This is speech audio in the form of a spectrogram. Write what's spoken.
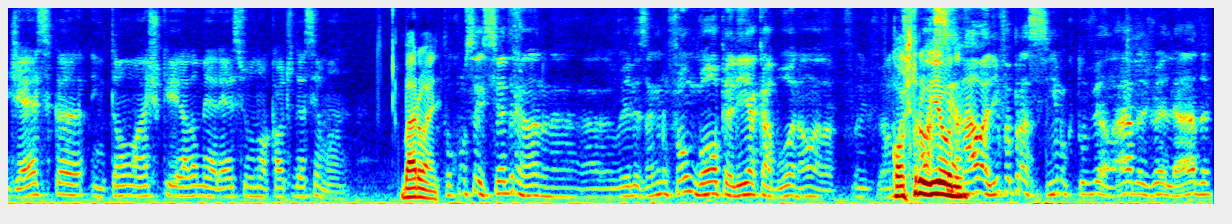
Jéssica. Então acho que ela merece o nocaute da semana. Barone. Tô com o Ceci Adriano, né? O Elisang não foi um golpe ali e acabou, não. Ela, foi, ela construiu, um né? ali, foi pra cima, cotovelada, joelhada.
